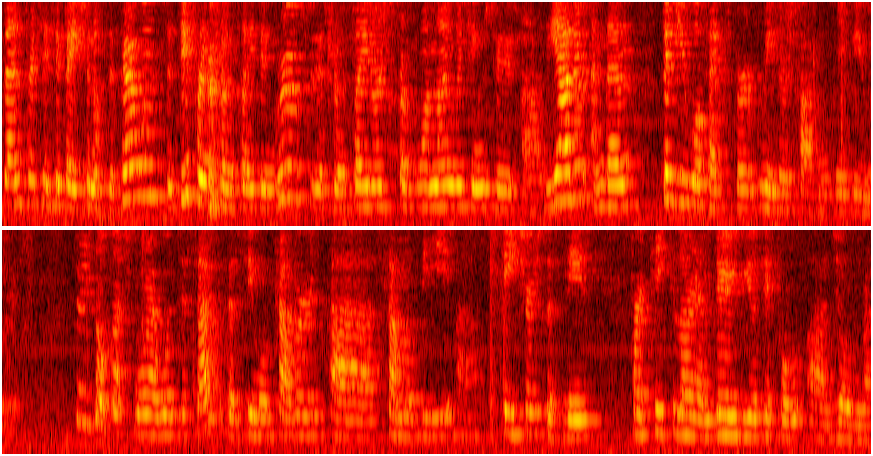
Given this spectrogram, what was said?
then participation of the poem, the different translating groups, the translators from one language into uh, the other, and then the view of expert readers and reviewers. There is not much more I want to say because Seymour covered uh, some of the uh, features of this particular and very beautiful uh, genre.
